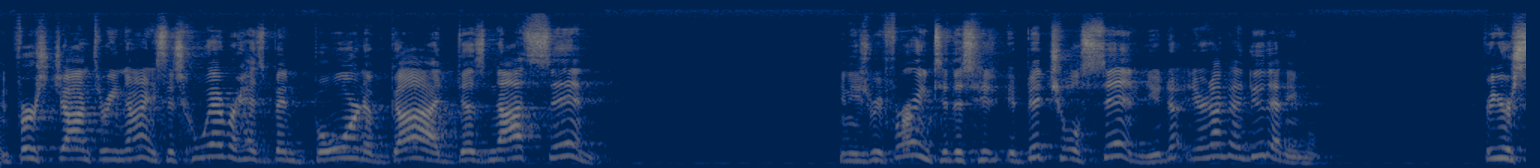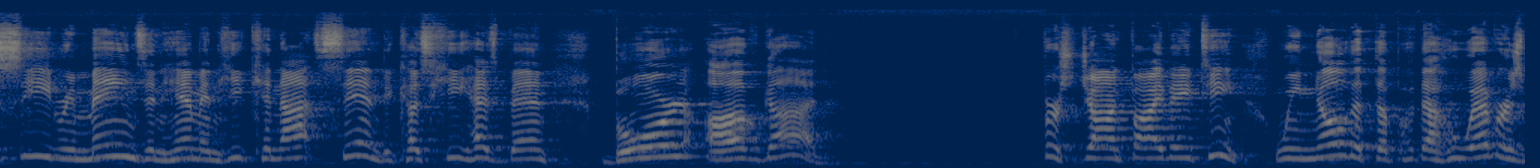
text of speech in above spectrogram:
In 1 John 3 9, he says, Whoever has been born of God does not sin. And he's referring to this habitual sin. You are not going to do that anymore. For your seed remains in him, and he cannot sin because he has been born of God. 1 John 5 18. We know that, the, that whoever is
